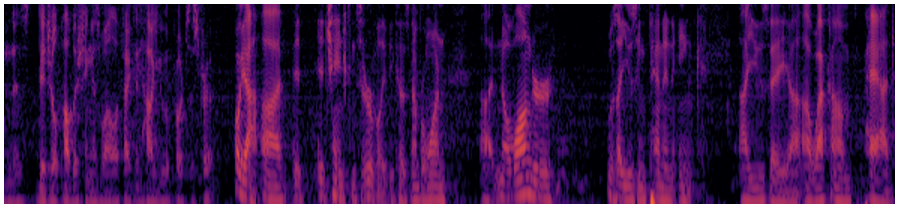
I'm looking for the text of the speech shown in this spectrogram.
and is digital publishing as well affected how you approach the strip? Oh yeah, uh, it it changed considerably because number one, uh, no longer was I using pen and ink. I use a, uh, a Wacom pad,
